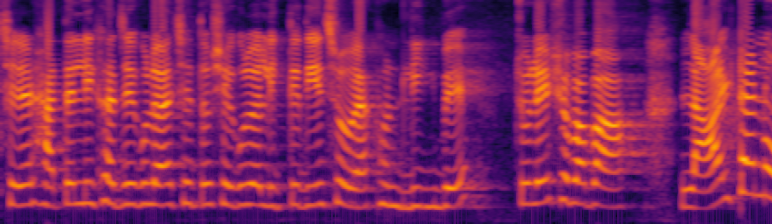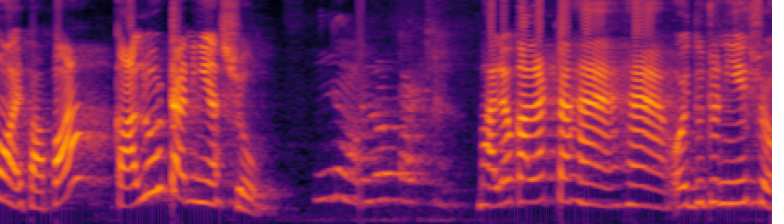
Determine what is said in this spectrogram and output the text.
ছেলের হাতের লেখা যেগুলো আছে তো সেগুলো লিখতে দিয়েছ এখন লিখবে। চলে এসো বাবা। লালটা নয় পাপা। কালোটা নিয়ে আসো। ভালো কালারটা হ্যাঁ হ্যাঁ ওই দুটো নিয়ে এসো।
